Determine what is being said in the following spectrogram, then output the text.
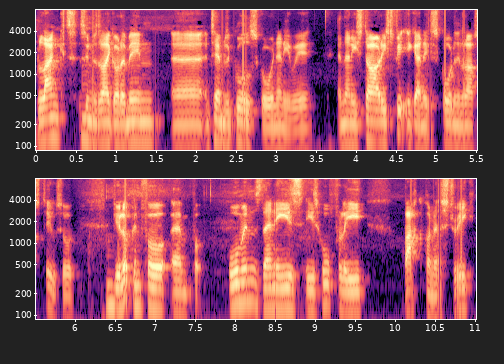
blanked as soon as I got him in uh, in terms of goal scoring anyway. And then he started his feet again. He scored in the last two. So if you're looking for um, for omens, then he's he's hopefully back on a streak.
